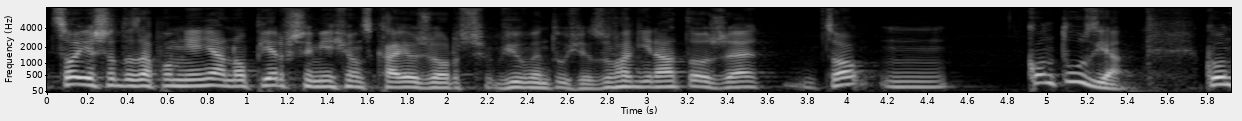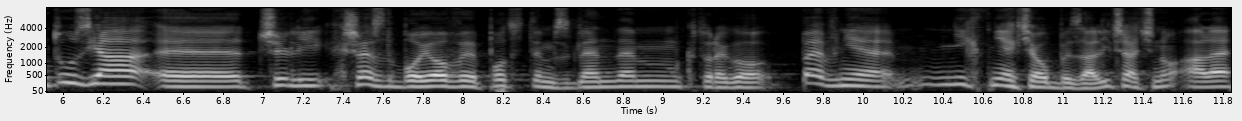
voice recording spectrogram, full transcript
co jeszcze do zapomnienia? No pierwszy miesiąc Kajo George w Juventusie. Z uwagi na to, że co? Kontuzja. Kontuzja, e, czyli chrzest bojowy pod tym względem, którego pewnie nikt nie chciałby zaliczać, no ale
